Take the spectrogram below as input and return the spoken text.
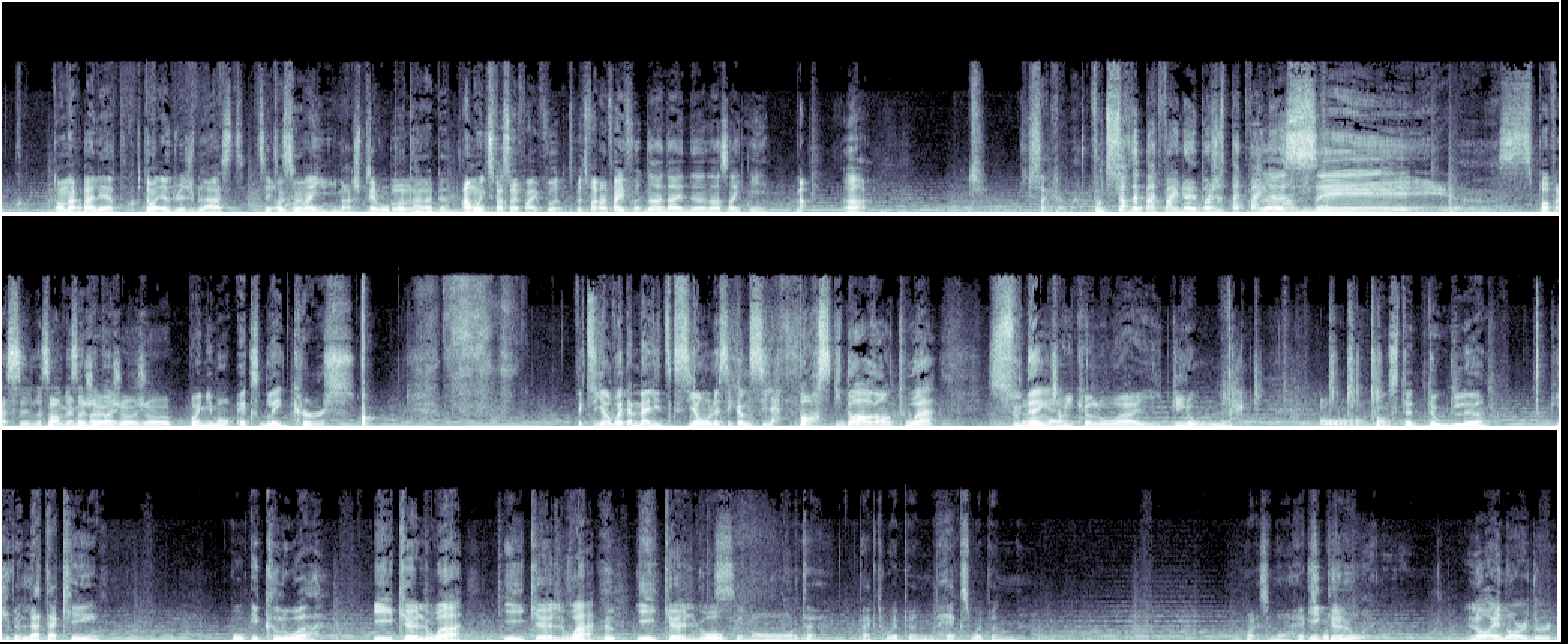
ton arbalète, puis ton Eldritch Blast, tu sais, en ce ça. moment, il, il marche Ça presque vaut pas tant la peine. À moins que tu fasses un 5 foot. Tu peux-tu faire un 5 foot dans, dans, dans, dans 5i Non. Ah. Sacrement. Faut que tu sortes de Pathfinder, pas juste Pathfinder Je sais. C'est pas facile, là, Bon, mais moi, ça je je- je vais pogner mon X-Blade Curse. Fait que tu y envoies ta malédiction, là. C'est comme si la force qui dort en toi, soudain, Mon genre. Icoloa, il glow, là, Oh. contre ce dude-là. Puis je vais l'attaquer au loi, et que loi. C'est mon. Attends. Pact Weapon? Hex Weapon? Ouais, c'est mon Hex Weapon. Ikelo. Law and order.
